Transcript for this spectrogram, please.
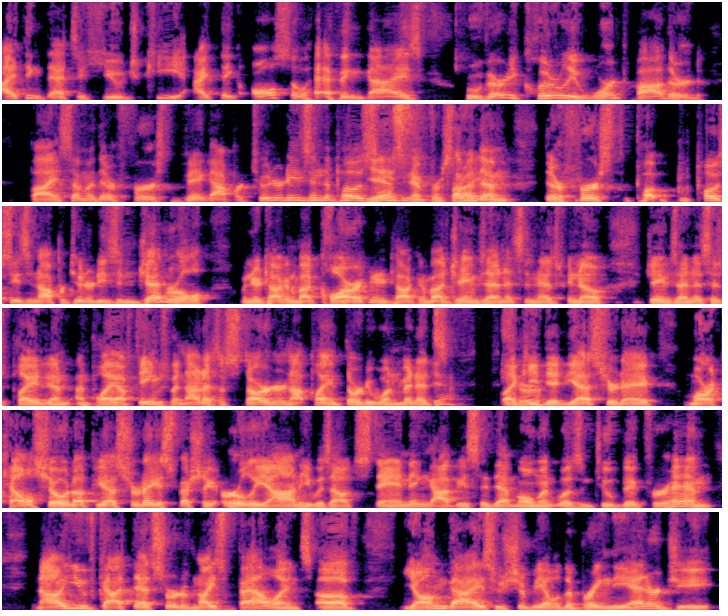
I think that's a huge key. I think also having guys who very clearly weren't bothered by some of their first big opportunities in the postseason, yes, and for some right. of them, their first po- postseason opportunities in general. When you're talking about Clark and you're talking about James Ennis, and as we know, James Ennis has played on, on playoff teams, but not as a starter, not playing 31 minutes. Yeah, like sure. he did yesterday. Markelle showed up yesterday, especially early on. He was outstanding. Obviously, that moment wasn't too big for him. Now you've got that sort of nice balance of young guys who should be able to bring the energy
